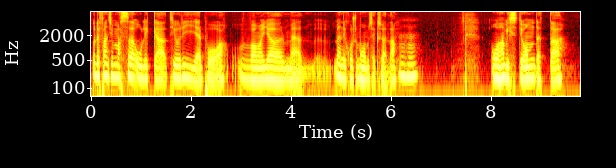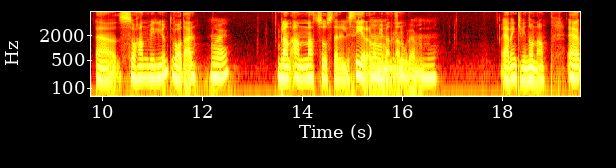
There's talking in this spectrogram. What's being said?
och det fanns ju massa olika teorier på vad man gör med människor som är homosexuella. Mhm. Och han visste ju om detta, eh, så han ville ju inte vara där. Nej. Bland annat så steriliserar de ju Mm, männen, förstod det. Mm. även kvinnorna. Eh,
